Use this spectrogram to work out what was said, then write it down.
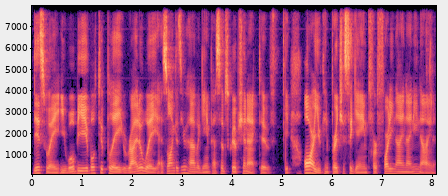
This way, you will be able to play right away as long as you have a Game Pass subscription active. Or you can purchase the game for $49.99.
